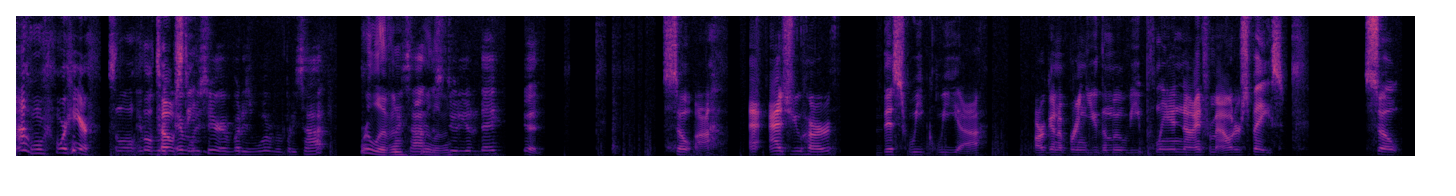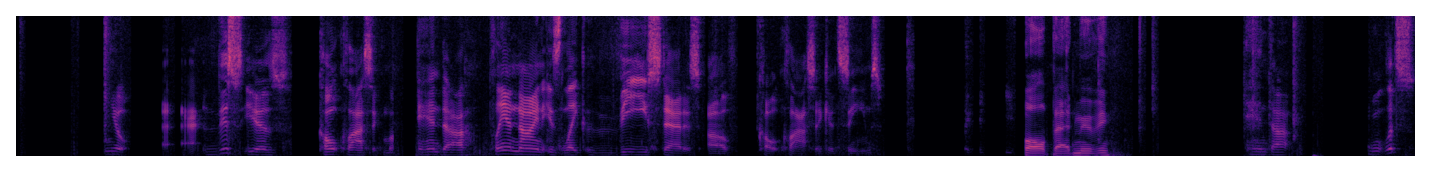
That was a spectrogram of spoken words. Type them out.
Ah, we're- we're here. It's a little, little toasty. Everybody's here. Everybody's warm. Everybody's hot. We're living. Everybody's hot We're in the studio today. Good. So, uh, a- as you heard, this week we uh, are going to bring you the movie Plan 9 from Outer Space. So, you know, this is cult classic, and uh, Plan 9 is like the status of cult classic, it seems. Fault bad movie. And, uh, well, let's.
